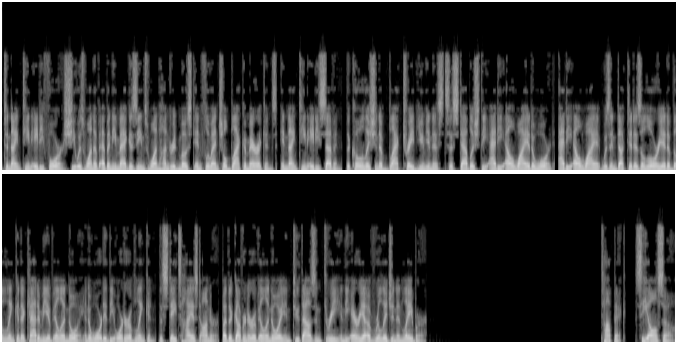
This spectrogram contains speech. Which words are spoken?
to 1984, she was one of Ebony magazine's 100 most influential black Americans. In 1987, the Coalition of Black Trade Unionists established the Addie L. Wyatt Award. Addie L. Wyatt was inducted as a laureate of the Lincoln Academy of Illinois and awarded the Order of Lincoln, the state's highest honor, by the Governor of Illinois in 2003 in the area of religion and labor. Topic: See also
